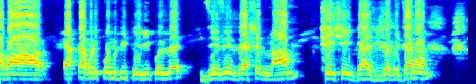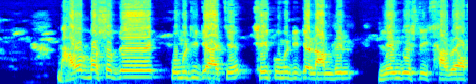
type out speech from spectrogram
আবার একটা করে কমিটি তৈরি করলে যে যে দেশের নাম সেই সেই দেশ হিসেবে। যেমন ভারতবর্ষ যে কমিটিটা আছে, সেই কমিটিটার নাম দিল ল্যাঙ্গুইস্টিক সার্ভে অফ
